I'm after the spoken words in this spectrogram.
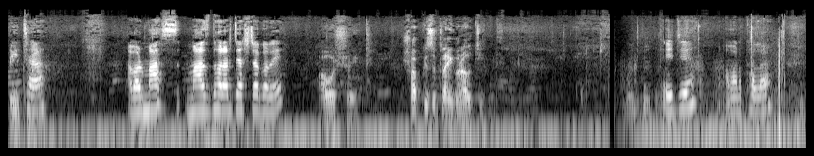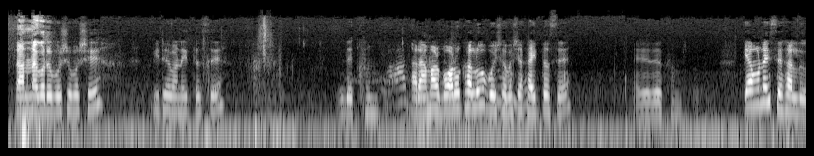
পিঠা। আবার মাছ মাছ ধরার চেষ্টা করে। অবশ্যই। সবকিছু ট্রাই করা উচিত। এই যে আমার খালা রান্নাঘরে বসে বসে পিঠে বানাইতেছে। দেখুন আর আমার বড় খালু বসে বসে খাইতেছে। এই দেখুন কেমন হয়েছে খালু?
